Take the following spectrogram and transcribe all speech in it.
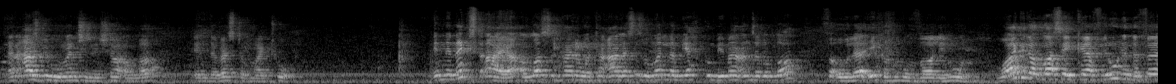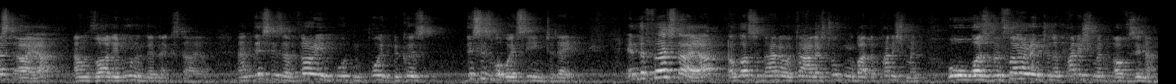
And as we will mention inshallah in the rest of my talk. In the next ayah, Allah subhanahu wa ta'ala says, وَمَنْ لَمْ يَحْكُمْ بِمَا أَنزَلَ اللَّهِ فَأُولَٰئِكَ هُمُ الظَّالِمُونَ Why did Allah say kafirun in the first ayah and ظالمون in the next ayah? And this is a very important point because this is what we're seeing today. In the first ayah, Allah subhanahu wa ta'ala is talking about the punishment, or was referring to the punishment of zina,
